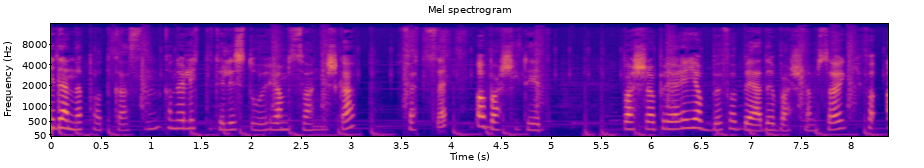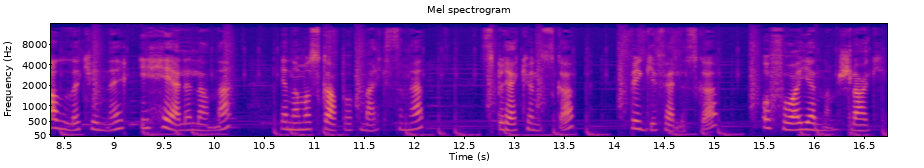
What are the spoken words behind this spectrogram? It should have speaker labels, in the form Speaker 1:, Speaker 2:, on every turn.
Speaker 1: I denne podkasten kan du lytte til historier om svangerskap, fødsel og barseltid. Barselopprøret jobber for bedre barselomsorg for alle kvinner i hele landet gjennom å skape oppmerksomhet, spre kunnskap, bygge fellesskap og få gjennomslag.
